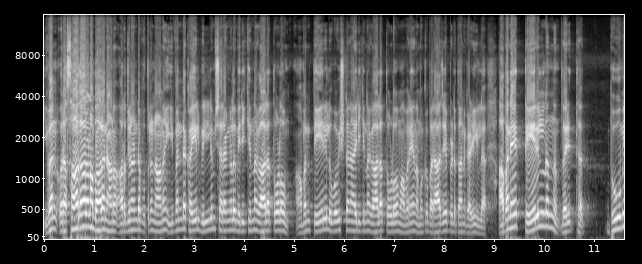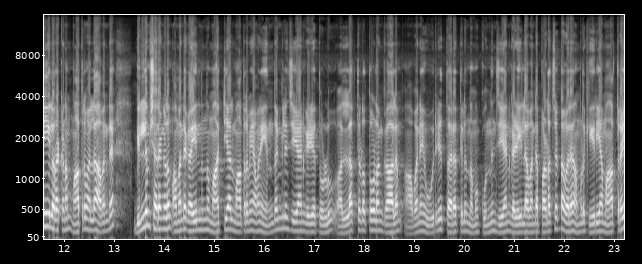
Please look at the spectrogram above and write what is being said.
ഇവൻ ഒരു അസാധാരണ ബാലനാണ്. അർജുനന്റെ പുത്രനാണ്. ഇവന്റെ കയ്യിൽ വില്ലും ശരങ്ങളും ഇരിക്കുന്ന കാലത്തോളവും അവൻ തേരിൽ ഉപവിഷ്ടനായിരിക്കുന്ന കാലത്തോളവും അവനെ നമുക്ക് പരാജയപ്പെടുത്താൻ കഴിയില്ല. അവനെ തേരിൽ നിന്നും ദരിദ്ര ഭൂമിയിൽ ഇറക്കണം മാത്രമല്ല അവന്റെ വില്ലും ശരങ്ങളും അവന്റെ കയ്യിൽ നിന്ന് മാറ്റിയാൽ മാത്രമേ അവനെ എന്തെങ്കിലും ചെയ്യാൻ കഴിയത്തുള്ളൂ. അല്ലാത്തിടത്തോളം കാലം അവനെ ഒരു തരത്തിലും നമുക്കൊന്നും ചെയ്യാൻ കഴിയില്ല. അവന്റെ പടച്ചട്ട വരെ നമ്മൾ കീറിയാൽ മാത്രമേ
